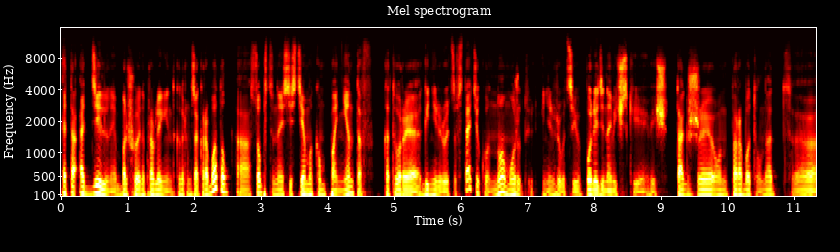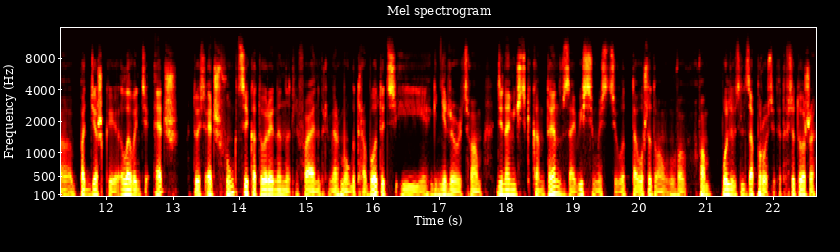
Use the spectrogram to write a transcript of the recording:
это отдельное большое направление, над которым Зак работал, а собственная система компонентов, которая генерируется в статику, но может генерироваться и более динамические вещи. Также он поработал над э, поддержкой Eleventy Edge, то есть edge-функции, которые на Netlify, например, могут работать и генерировать вам динамический контент в зависимости от того, что вам, вам пользователь запросит. Это все тоже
